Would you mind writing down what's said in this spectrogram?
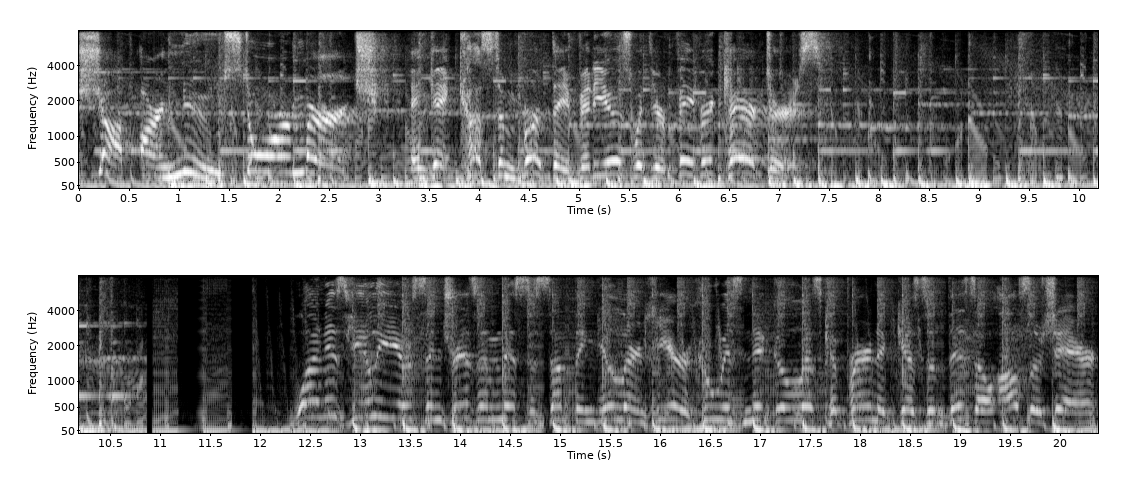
Shop our new store merch and get custom birthday videos with your favorite characters. What is heliocentrism? This is something you'll learn here. Who is Nicholas Copernicus? Of this I'll also share.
